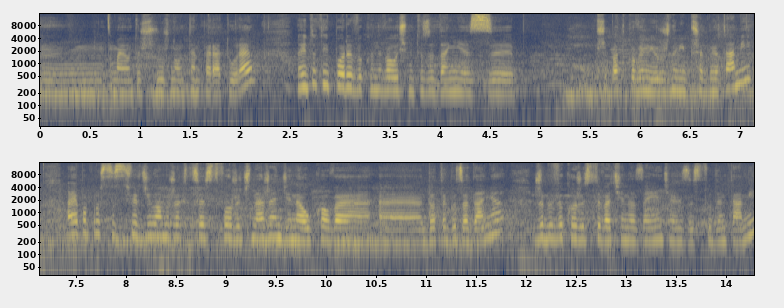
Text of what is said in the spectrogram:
mm, mają też różną temperaturę. No i do tej pory wykonywałyśmy to zadanie z przypadkowymi różnymi przedmiotami, a ja po prostu stwierdziłam, że chcę stworzyć narzędzie naukowe e, do tego zadania, żeby wykorzystywać je na zajęciach ze studentami,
